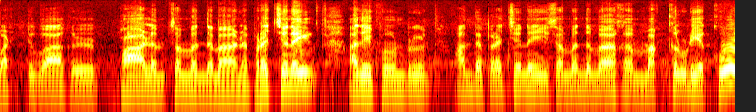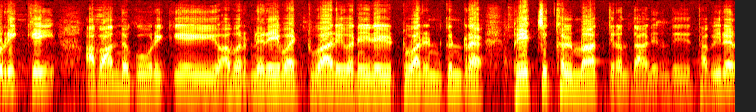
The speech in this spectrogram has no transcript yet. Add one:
வட்டுவாகல் பாலம் சம்பந்தமான பிரச்சனை அதே போன்று அந்த பிரச்சனை சம்பந்தமாக மக்களுடைய கோரிக்கை அப்போ அந்த கோரிக்கையை அவர் நிறைவேற்றுவார் இவர் நிறைவேற்றுவார் என்கின்ற பேச்சுக்கள் மாத்திரம்தான் இருந்தது தவிர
